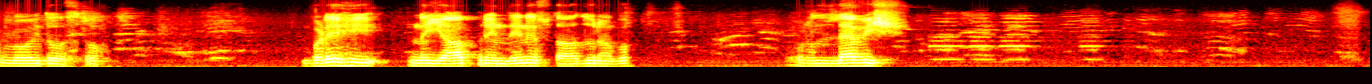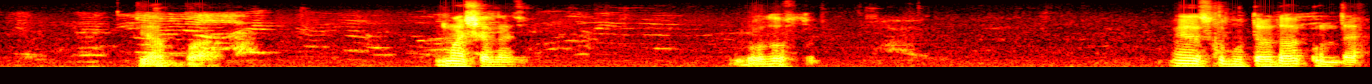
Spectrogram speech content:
ਲੋ ਦੋਸਤੋ बड़े ही नयाब परिंदे ने उस्ताद होना वो, और लेविश। क्या बात। माशाल्लाह जी। लो दोस्तों इस कबूतर का कुंदा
